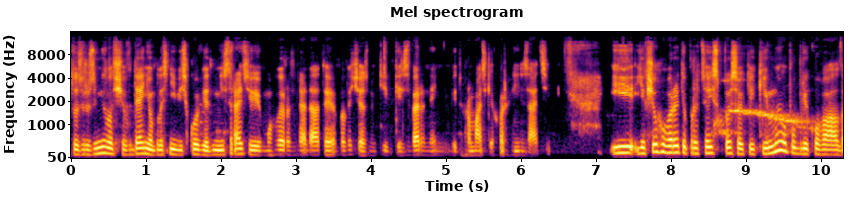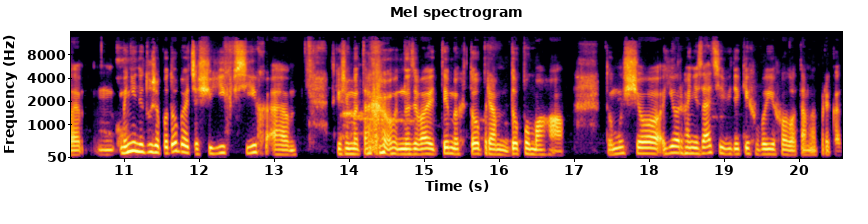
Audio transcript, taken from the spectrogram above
то зрозуміло, що в день обласні військові адміністрації могли розглядати величезну кількість звернень від громадських організацій. І якщо говорити про цей список, який ми опублікували, мені не дуже подобається, що їх всіх, е, скажімо так, називають тими, хто прям допомагав, тому що є організації, від яких виїхало там, наприклад,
